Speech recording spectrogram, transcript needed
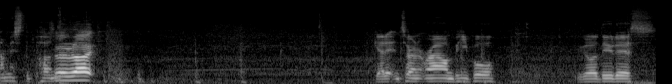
I missed the pun. Is that? Get it and turn it around, people. We gotta do this.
